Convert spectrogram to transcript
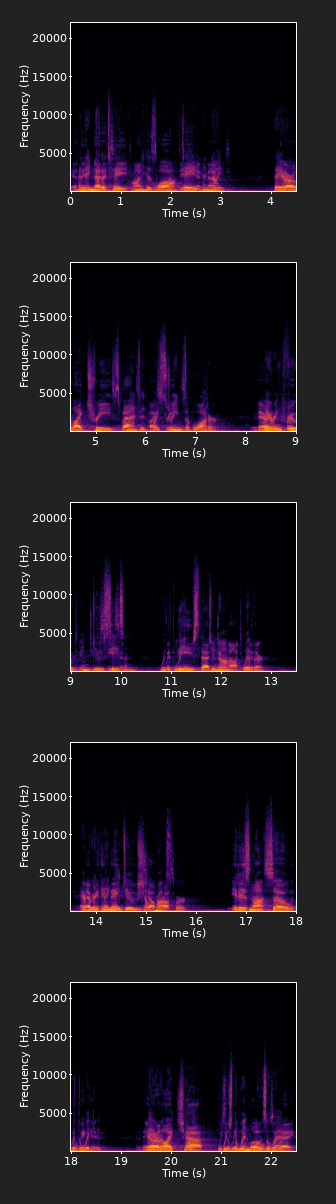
and they meditate on his law day and night. They are like trees planted by streams of water, bearing fruit in due season, with leaves that do not wither. Everything they do shall prosper. It is not so with the wicked. They are like chaff which the wind blows away.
